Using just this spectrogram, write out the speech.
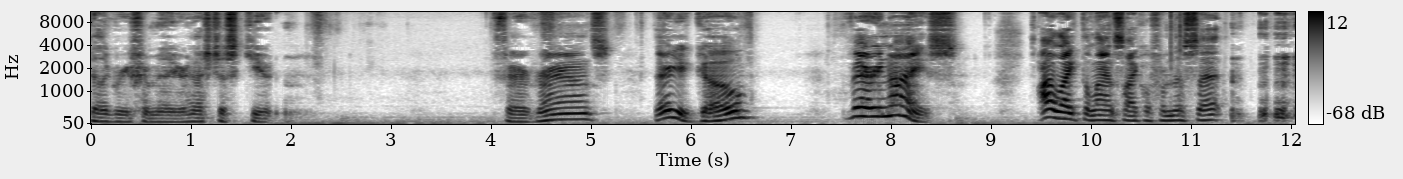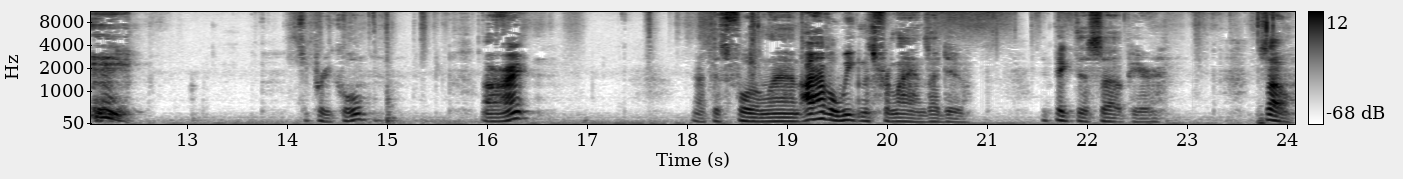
Filigree Familiar. That's just cute. Fairgrounds. There you go. Very nice. I like the land cycle from this set. it's pretty cool. All right. Got this foil land. I have a weakness for lands. I do. Pick this up here. So.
